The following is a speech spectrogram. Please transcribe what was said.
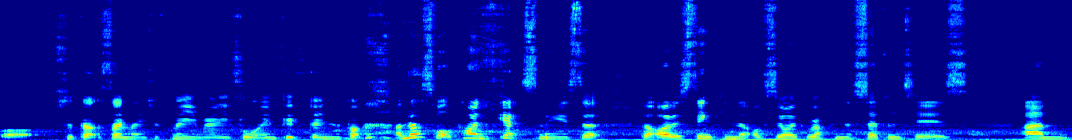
But So about the same age as me, really, 14, 15. in the pub. And that's what kind of gets me is that, that I was thinking that obviously I grew up in the 70s. Um,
